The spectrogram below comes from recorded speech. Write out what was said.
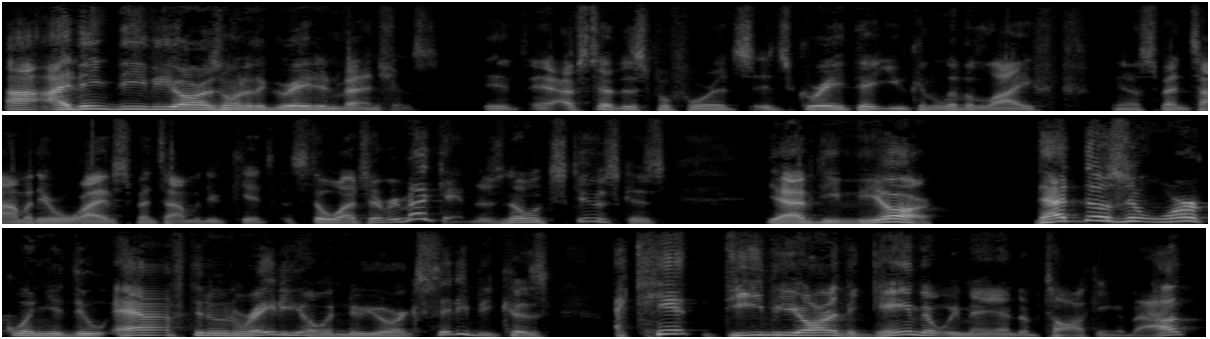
Uh, I think DVR is one of the great inventions. It, I've said this before. It's it's great that you can live a life, you know, spend time with your wife, spend time with your kids, and still watch every Met game. There's no excuse because you have DVR. That doesn't work when you do afternoon radio in New York City because I can't DVR the game that we may end up talking about.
